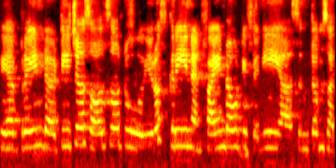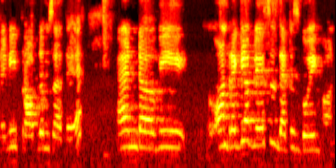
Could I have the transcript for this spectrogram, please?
We have trained uh, teachers also to you know screen and find out if any uh, symptoms or any problems are there, and uh, we on regular basis that is going on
